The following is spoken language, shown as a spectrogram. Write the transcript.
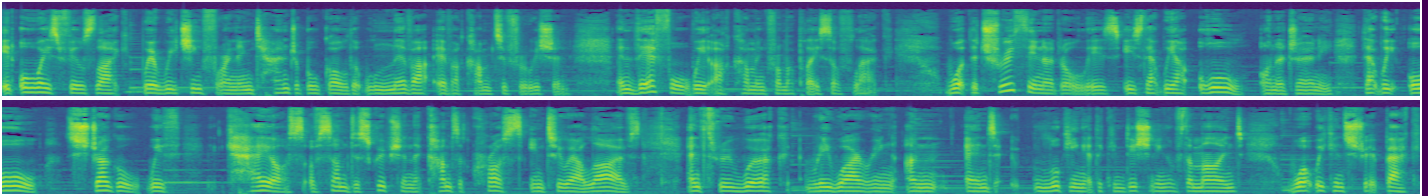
It always feels like we're reaching for an intangible goal that will never ever come to fruition. And therefore, we are coming from a place of lack. What the truth in it all is, is that we are all on a journey, that we all struggle with chaos of some description that comes across into our lives. And through work, rewiring, un- and looking at the conditioning of the mind, what we can strip back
